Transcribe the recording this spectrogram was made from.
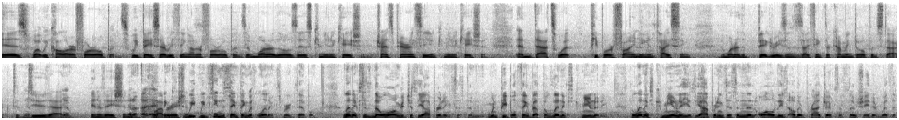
is what we call our four opens. We base everything on our four opens, and one of those is communication, transparency and communication. And that's what people are finding enticing. And one of the big reasons I think they're coming to OpenStack to do that yeah. Innovation and, And I- I think collaboration. we, we've seen the same thing with Linux, for example. Linux is no longer just the operating system when people think about the Linux community. The Linux community is the operating system and then all of these other projects associated with it.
